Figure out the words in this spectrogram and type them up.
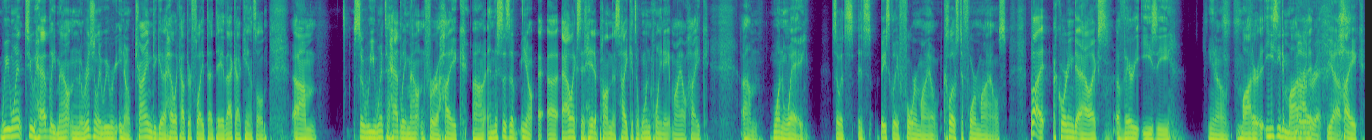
we went to Hadley Mountain. Originally, we were you know trying to get a helicopter flight that day. That got canceled. Um, so we went to Hadley Mountain for a hike, uh, and this is a you know uh, Alex had hit upon this hike. It's a 1.8 mile hike, um, one way. So it's it's basically a four mile, close to four miles, but according to Alex, a very easy, you know, moderate, easy to moderate, Moderate, yes. hike.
